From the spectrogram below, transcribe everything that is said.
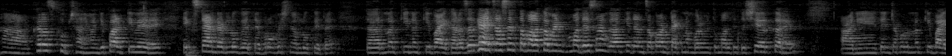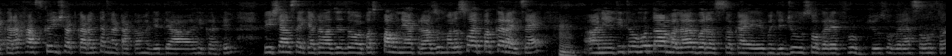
हा खरंच खूप छान आहे. म्हणजे पार्टी वेअर आहे. एक स्टँडर्ड लुक येत आहे प्रोफेशनल लुक येत आहे तर नक्की नक्की बाय करा जर घ्यायचं असेल तर मला कमेंटमध्ये सांगा की त्यांचा कॉन्टॅक्ट नंबर मी तुम्हाला तिथे शेअर करेन. आणि त्यांच्याकडून नक्की बाय करा. हा स्क्रीनशॉट काढून त्यांना टाका म्हणजे त्या हे करतील. विषय असा आहे की आता वाजले जवळपास पावणे अकरा अजून मला स्वयंपाक करायचा आहे. आणि तिथं होतं आम्हाला बरंचसं काय म्हणजे ज्यूस वगैरे फ्रूट ज्यूस वगैरे असं होतं.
